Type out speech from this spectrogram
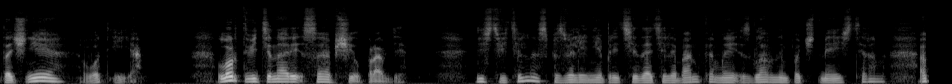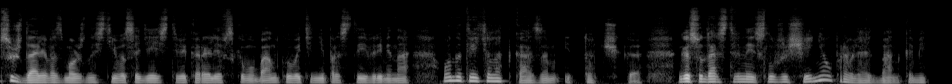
Точнее, вот и я. Лорд ветеринарий сообщил правде. Действительно, с позволения председателя банка мы с главным почтмейстером обсуждали возможность его содействия Королевскому банку в эти непростые времена. Он ответил отказом и точка. Государственные служащие не управляют банками.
